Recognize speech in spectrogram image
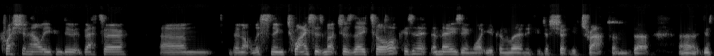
question how you can do it better. Um, they're not listening twice as much as they talk. Isn't it amazing what you can learn if you just shut your trap and uh, uh, just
